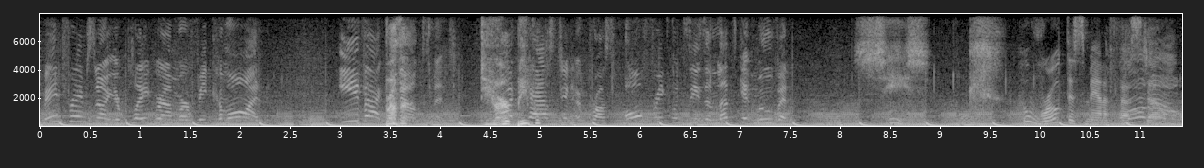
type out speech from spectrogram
Mainframe's not your playground, Murphy. Come on. Evac Brother, announcement. do you hurt people? It across all frequencies and let's get moving. Sheesh. Who wrote this manifesto?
